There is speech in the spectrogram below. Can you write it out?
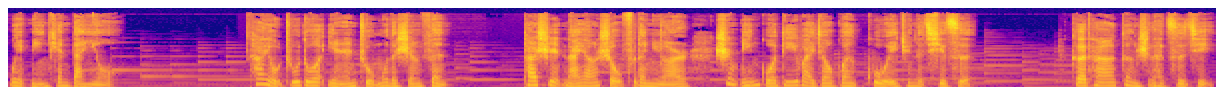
为明天担忧。她有诸多引人瞩目的身份，她是南洋首富的女儿，是民国第一外交官顾维钧的妻子。可她更是她自己，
